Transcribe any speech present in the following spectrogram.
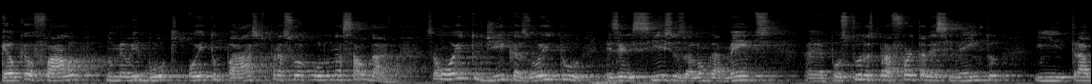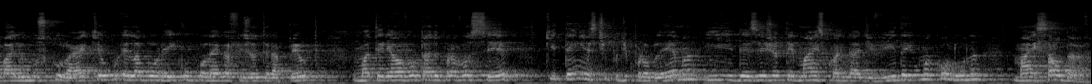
É o que eu falo no meu e-book Oito Passos para sua coluna saudável. São oito dicas, oito exercícios, alongamentos, é, posturas para fortalecimento e trabalho muscular que eu elaborei com um colega fisioterapeuta, um material voltado para você que tem esse tipo de problema e deseja ter mais qualidade de vida e uma coluna mais saudável.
